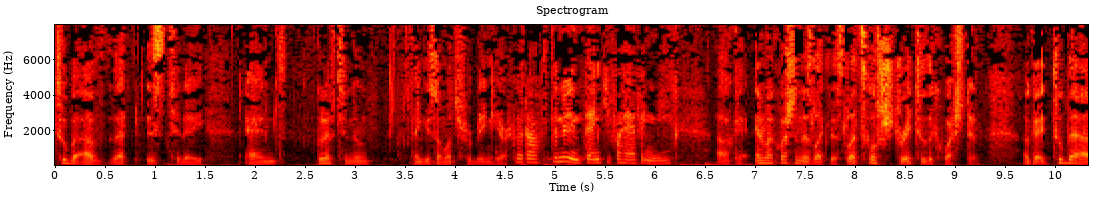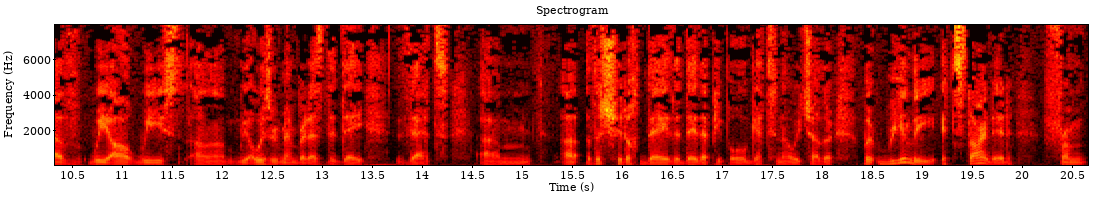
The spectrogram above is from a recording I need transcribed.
Tu B'Av that is today. And good afternoon, Thank you so much for being here. Good afternoon. Thank you for having me. Okay, and my question is like this. Let's go straight to the question. Okay, Tu B'Av, we all we uh, we always remember it as the day that um, uh, the Shidduch day, the day that people get to know each other. But really, it started from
